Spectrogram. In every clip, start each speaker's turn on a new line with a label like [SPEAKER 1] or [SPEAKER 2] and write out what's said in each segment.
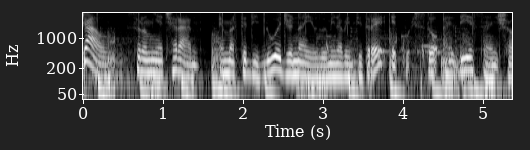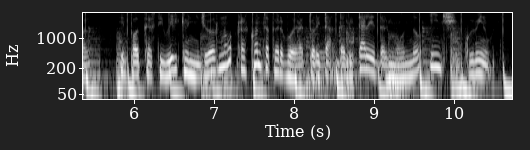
[SPEAKER 1] Ciao, sono Mia Ceran. È martedì 2 gennaio 2023 e questo è The Essential, il podcast di Will che ogni giorno racconta per voi l'attualità dall'Italia e dal mondo in 5 minuti.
